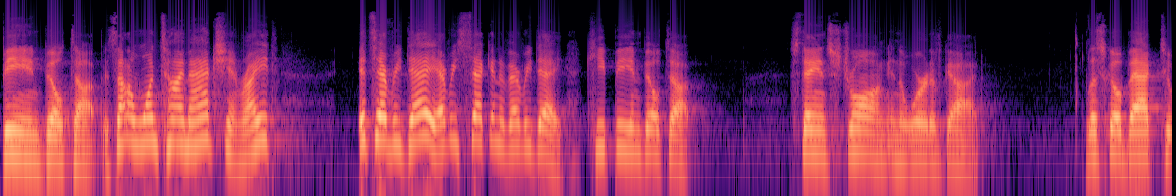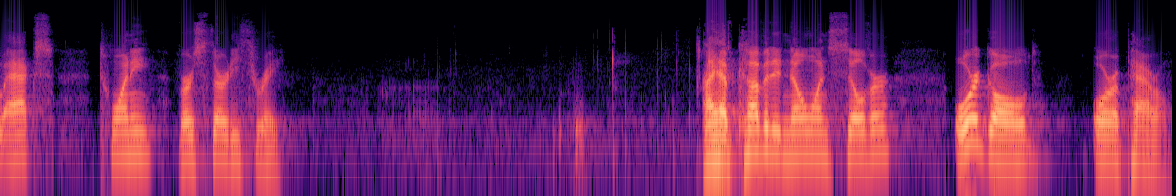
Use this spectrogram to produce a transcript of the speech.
being built up. It's not a one-time action, right? It's every day, every second of every day. Keep being built up. Staying strong in the word of God. Let's go back to Acts 20, verse 33. I have coveted no one's silver or gold or apparel.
